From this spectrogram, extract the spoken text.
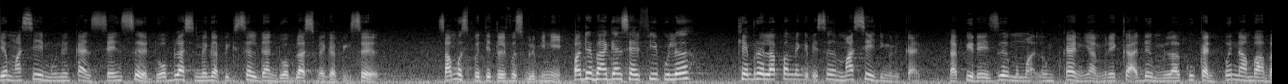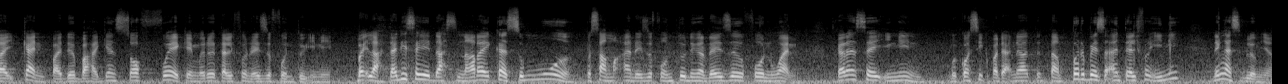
ia masih menggunakan sensor 12 megapiksel dan 12 megapiksel sama seperti telefon sebelum ini. Pada bahagian selfie pula, kamera 8 megapiksel masih digunakan. Tapi Razer memaklumkan yang mereka ada melakukan penambahbaikan pada bahagian software kamera telefon Razer Phone 2 ini. Baiklah, tadi saya dah senaraikan semua persamaan Razer Phone 2 dengan Razer Phone 1. Sekarang saya ingin berkongsi kepada anda tentang perbezaan telefon ini dengan sebelumnya.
